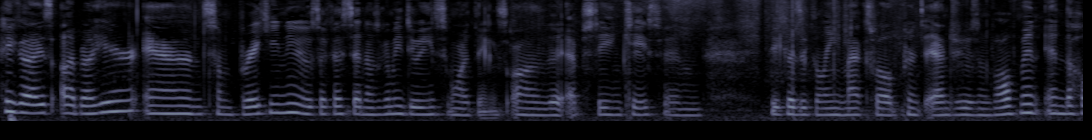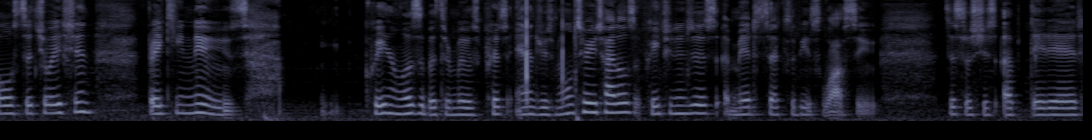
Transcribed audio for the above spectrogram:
Hey guys, Abra here, and some breaking news. Like I said, I was to be doing some more things on the Epstein case and because of Ghislaine Maxwell Prince Andrew's involvement in the whole situation. Breaking news Queen Elizabeth removes Prince Andrew's military titles, and patronages amid sex abuse lawsuit. This was just updated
